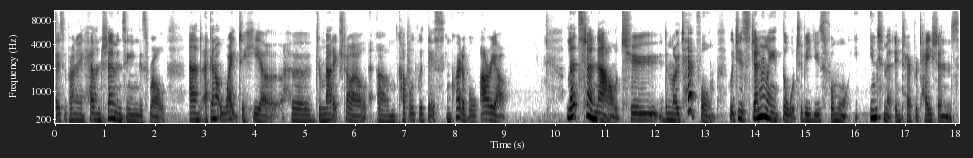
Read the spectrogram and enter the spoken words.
Soprano Helen Sherman singing this role, and I cannot wait to hear her dramatic style um, coupled with this incredible aria. Let's turn now to the motet form, which is generally thought to be used for more intimate interpretations,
